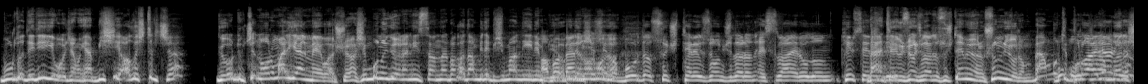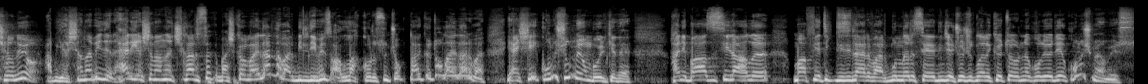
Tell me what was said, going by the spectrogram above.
burada dediği gibi hocam yani bir şeye alıştıkça gördükçe normal gelmeye başlıyor. Şimdi bunu gören insanlar bak adam bir de pişman değilim diyor. Ama ben bir bir de şey normal söyleyeyim. Burada suç televizyoncuların, Esra Erol'un kimsenin ben değil. televizyoncularda suç demiyorum. Şunu diyorum. Ben bu, tip olaylar programları- yaşanıyor. Abi yaşanabilir. Her yaşananları çıkarsak başka olaylar da var bildiğimiz. Allah korusun çok daha kötü olaylar var. Yani şey konuşulmuyor mu bu ülkede? Hani bazı silahlı mafyatik diziler var. Bunları seyredince çocuklara kötü örnek oluyor diye konuşmuyor muyuz?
